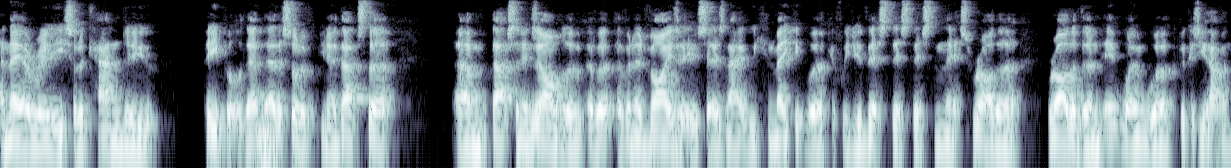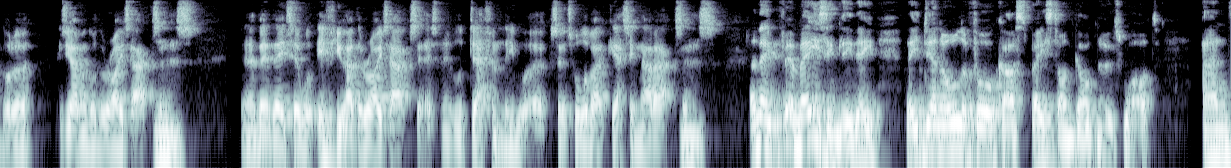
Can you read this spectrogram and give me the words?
And they are really sort of can do people. They're, they're the sort of you know that's the um, that's an example of, of, a, of, an advisor who says, "Now we can make it work if we do this, this, this, and this," rather rather than it won't work because you haven't got a because you haven't got the right access. Mm. You know, they, they say, "Well, if you had the right access, and it will definitely work." So it's all about getting that access. And they amazingly they they done all the forecasts based on God knows what. And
